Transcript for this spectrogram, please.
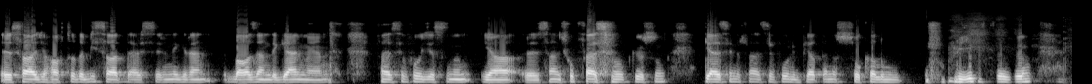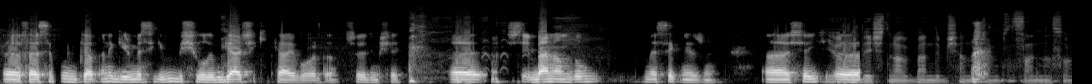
e, sadece haftada bir saat derslerine giren bazen de gelmeyen felsefe hocasının ya e, sen çok felsefe okuyorsun gel seni felsefe olimpiyatlarına sokalım deyip çocuğun e, felsefe olimpiyatlarına girmesi gibi bir şey oluyor. Bu gerçek hikaye bu arada söylediğim şey. E, şey ben Anadolu meslek mezunuyum. Ee, şey Yarın e, değiştin abi. Ben de bir şey anlatacağım senden sonra.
